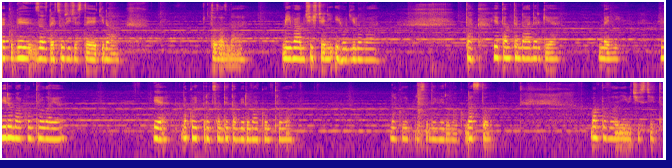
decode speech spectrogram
jakoby zase nechci říct, že jste jediná. To zase ne. Mývám čištění i hodinové. Tak, je tam temná energie? Není. Vědomá kontrola je? Je. Na kolik procent je tam vědomá kontrola? Na kolik procent je vědomá kontrola? Na sto. Mám povolení vyčistit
